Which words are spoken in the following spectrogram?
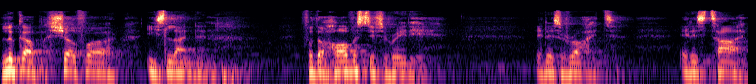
Look up Shofar East London, for the harvest is ready. It is right. It is time.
